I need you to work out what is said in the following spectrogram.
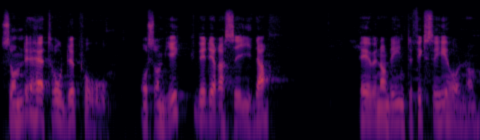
som de här trodde på och som gick vid deras sida, även om de inte fick se honom,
